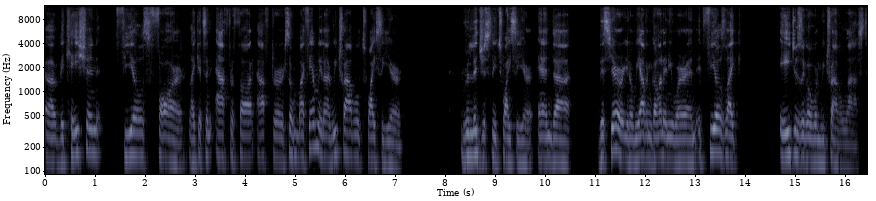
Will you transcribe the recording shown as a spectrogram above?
uh, vacation feels far, like it's an afterthought after. So my family and I, we travel twice a year, religiously twice a year. And uh, this year, you know, we haven't gone anywhere and it feels like ages ago when we traveled last.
